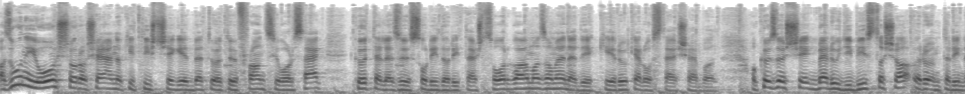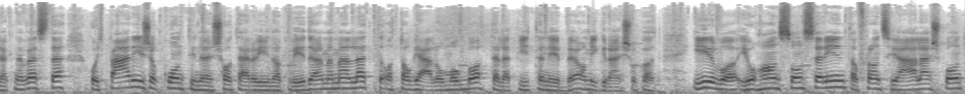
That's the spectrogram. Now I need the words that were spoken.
Az Unió soros elnöki tisztségét betöltő Franciaország kötelező szolidaritást szorgalmaz a menedékkérők elosztásában. A közösség belügyi biztosa örömtelinek nevezte, hogy Párizs a kontinens határainak védelme mellett a tagállamokba telepítené be a migránsokat. Ilva Johansson szerint a francia álláspont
